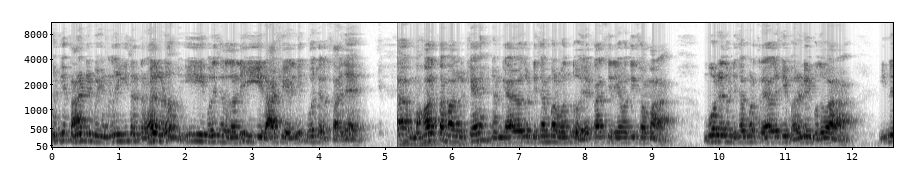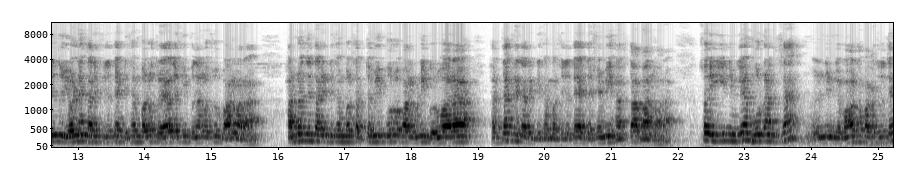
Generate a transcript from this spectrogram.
ನಮಗೆ ಪ್ಲಾನೆಟರಿ ಅಂದರೆ ಈ ತರ ಗ್ರಹಗಳು ಈ ಪರಿಸರದಲ್ಲಿ ಈ ರಾಶಿಯಲ್ಲಿ ಗೋಚರಿಸ್ತಾ ಇದೆ. ಮುಹೂರ್ತ ಭಾಗಕ್ಕೆ ನಮ್ಗೆ ಯಾವ್ಯಾವುದು ಡಿಸೆಂಬರ್ ಒಂದು, ಏಕಾದಶಿ, ರೇವತಿ, ಸೋಮವಾರ. ಮೂರನೇದು ಡಿಸೆಂಬರ್, ತ್ರಯೋದಶಿ, ಭರಣಿ, ಬುಧವಾರ. ಇನ್ನೊಂದು ಏಳನೇ ತಾರೀಕು ಸಿಗುತ್ತೆ ಡಿಸೆಂಬರ್, ತ್ರಯೋದಶಿ, ಪುನರ್ವಸು, ಭಾನುವಾರ. ಹನ್ನೊಂದನೇ ತಾರೀಕು ಡಿಸೆಂಬರ್, ಸಪ್ತಮಿ, ಪೂರ್ವ ಪಾಲ್ಗುಣಿ, ಗುರುವಾರ. ಹದಿನಾಲ್ಕನೇ ತಾರೀಕು ಡಿಸೆಂಬರ್ ಸಿಗುತ್ತೆ, ದಶಮಿ, ಹಸ್ತ, ಭಾನುವಾರ. ಸೊ ಈ ನಿಮಗೆ ಮೂರ್ನಾಲ್ಕು ದಿವಸ ನಿಮಗೆ ಮುಹೂರ್ತ ಭಾಗ ಸಿಗುತ್ತೆ.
